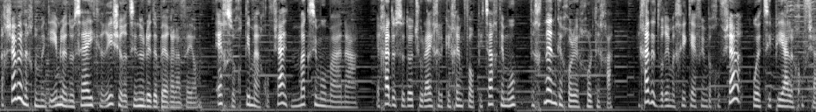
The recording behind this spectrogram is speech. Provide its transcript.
עכשיו אנחנו מגיעים לנושא העיקרי שרצינו לדבר עליו היום. איך סוחטים מהחופשה את מקסימום ההנאה. אחד הסודות שאולי חלקכם כבר פיצחתם הוא, תכנן ככל יכולתך. אחד הדברים הכי כיפים בחופשה הוא הציפייה לחופשה.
